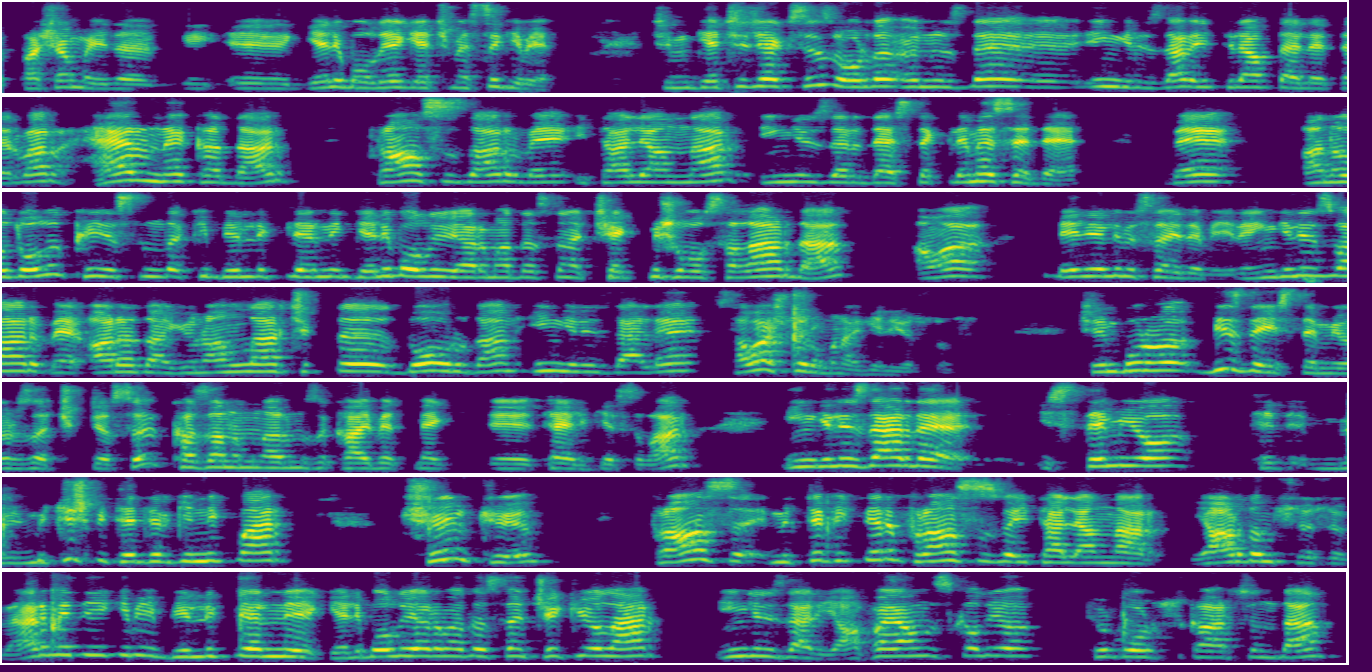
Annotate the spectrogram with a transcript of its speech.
Paşa mıydı e, Gelibolu'ya geçmesi gibi. Şimdi geçeceksiniz orada önünüzde e, İngilizler, İtilaf devletleri var. Her ne kadar Fransızlar ve İtalyanlar İngilizleri desteklemese de ve Anadolu kıyısındaki birliklerini Gelibolu Yarımadası'na çekmiş olsalar da ama belirli bir sayıda bir İngiliz var ve arada Yunanlılar çıktı. Doğrudan İngilizlerle savaş durumuna geliyorsunuz. Şimdi bunu biz de istemiyoruz açıkçası. Kazanımlarımızı kaybetmek e, tehlikesi var. İngilizler de istemiyor. Te- müthiş bir tedirginlik var. Çünkü Fransız müttefikleri Fransız ve İtalyanlar yardım sözü vermediği gibi birliklerini Gelibolu Yarımadası'na çekiyorlar. İngilizler yapayalnız kalıyor Türk ordusu karşısında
